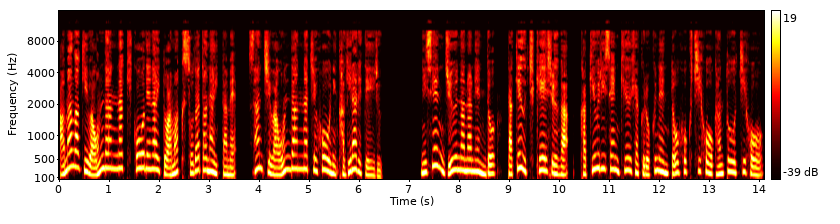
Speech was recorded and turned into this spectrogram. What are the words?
甘柿は温暖な気候でないと甘く育たないため、産地は温暖な地方に限られている。2017年度、竹内慶州が、柿売り1906年東北地方関東地方、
